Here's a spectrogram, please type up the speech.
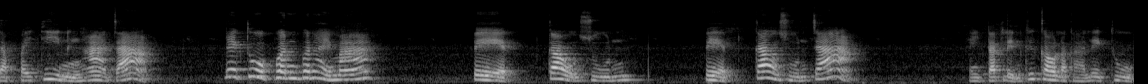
จับไปที่หนึ่งห้าจ้า เลขทูบเพิ่นเพิ่นไห่ม้าแปดเก้าศูนย์แปดเก้าศูนย์จ้า ให้ตัดเหรียญคือเก่าล่ะค่ะเลขถูก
